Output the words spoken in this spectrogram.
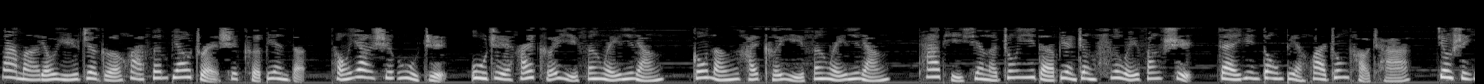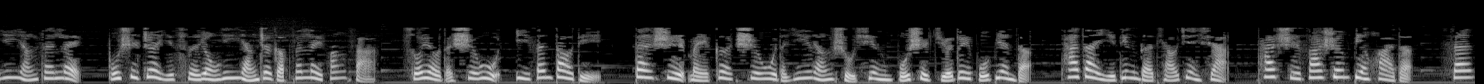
那么，由于这个划分标准是可变的，同样是物质，物质还可以分为阴阳，功能还可以分为阴阳。它体现了中医的辩证思维方式，在运动变化中考察就是阴阳分类，不是这一次用阴阳这个分类方法，所有的事物一分到底。但是每个事物的阴阳属性不是绝对不变的。它在一定的条件下，它是发生变化的。三、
